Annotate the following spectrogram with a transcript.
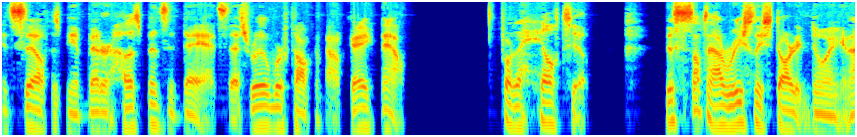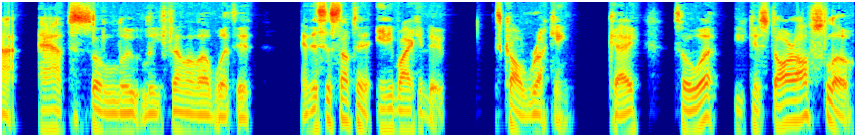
And self is being better husbands and dads. That's really what we're talking about. Okay. Now, for the health tip, this is something I recently started doing, and I absolutely fell in love with it. And this is something that anybody can do. It's called rucking. Okay. So what you can start off slow.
